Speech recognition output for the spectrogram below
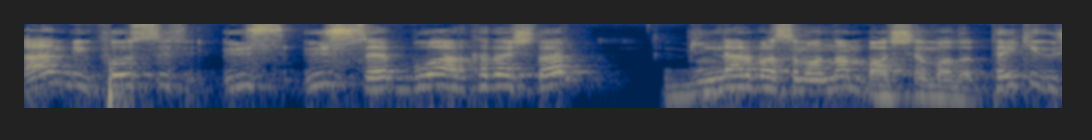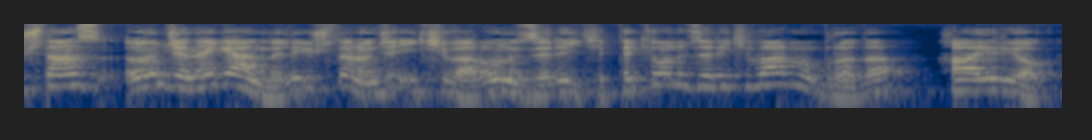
En büyük pozitif üs üsse bu arkadaşlar binler basamağından başlamalı. Peki 3'ten önce ne gelmeli? 3'ten önce 2 var. 10 üzeri 2. Peki 10 üzeri 2 var mı burada? Hayır yok.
